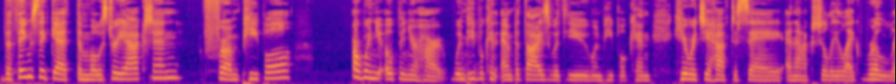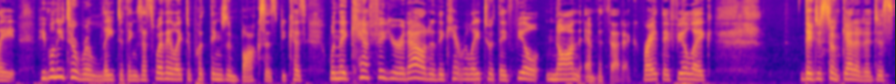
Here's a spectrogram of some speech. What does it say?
the things that get the most reaction from people or when you open your heart, when people can empathize with you, when people can hear what you have to say and actually like relate. People need to relate to things. That's why they like to put things in boxes because when they can't figure it out or they can't relate to it, they feel non empathetic, right? They feel like they just don't get it. It just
